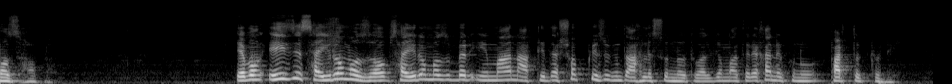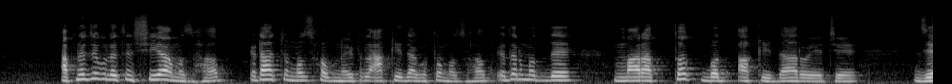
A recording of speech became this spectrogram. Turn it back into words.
মজহব। এবং এই যে সাইরো মজহব, সাইরো মজহবের ইমান আকিদা সব কিছু কিন্তু আহলে সুন্নত ওয়াল জামাতের এখানে কোনো পার্থক্য নেই। আপনি যে বলেছেন শিয়া মজহাব, এটা হচ্ছে মজহব নয়, এটা হলো আকিদাগত মজহব। এদের মধ্যে মারাত্মক বদ আকিদা রয়েছে যে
